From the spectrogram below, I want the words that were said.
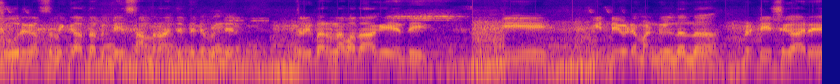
സൂര്യൻ അസ്തമിക്കാത്ത ബ്രിട്ടീഷ് സാമ്രാജ്യത്തിന് മുന്നിൽ ത്രിവർണ പതാകയേന്തി ഈ ഇന്ത്യയുടെ മണ്ണിൽ നിന്ന് ബ്രിട്ടീഷുകാരെ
